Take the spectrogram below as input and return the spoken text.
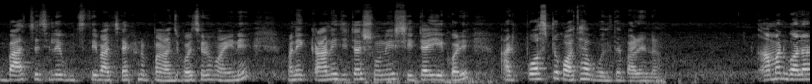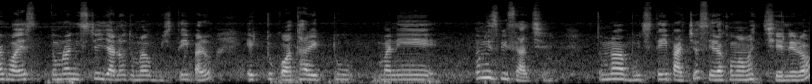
বাচ্চা ছেলে বুঝতে পারছে এখনও পাঁচ বছর হয়নি। মানে কানে যেটা শোনে সেটাই এ করে আর স্পষ্ট কথা বলতে পারে না। আমার গলার ভয়েস তোমরা নিশ্চয়ই জানো, তোমরা বুঝতেই পারো। একটু কথার একটু মানে উনিশ বিশ আছে। তোমরা বুঝতেই পারছ সেরকম আমার ছেলেরও।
